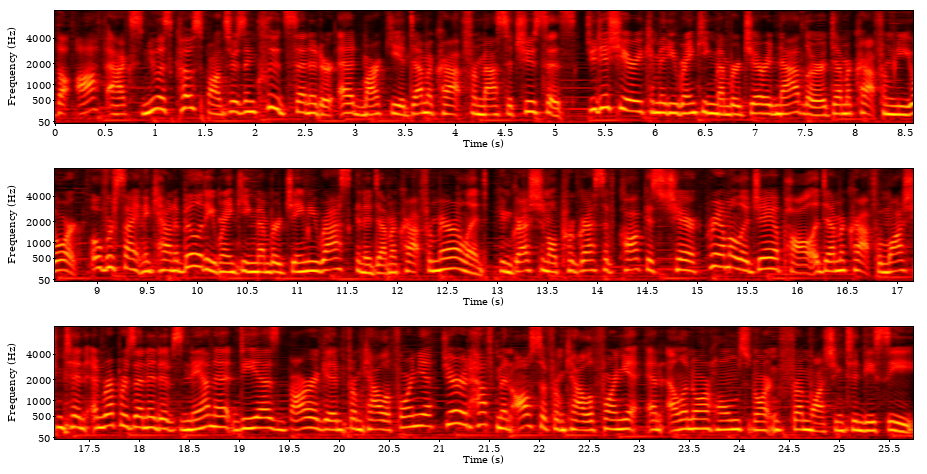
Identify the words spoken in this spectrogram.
The OFF Act's newest co sponsors include Senator Ed Markey, a Democrat from Massachusetts, Judiciary Committee ranking member Jerrold Nadler, a Democrat from New York, Oversight and Accountability ranking member Member Jamie Raskin, a Democrat from Maryland, Congressional Progressive Caucus Chair Pramila Jayapal, a Democrat from Washington, and Representatives Nanette Diaz Barragán from California, Jared Huffman, also from California, and Eleanor Holmes Norton from Washington, D.C.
